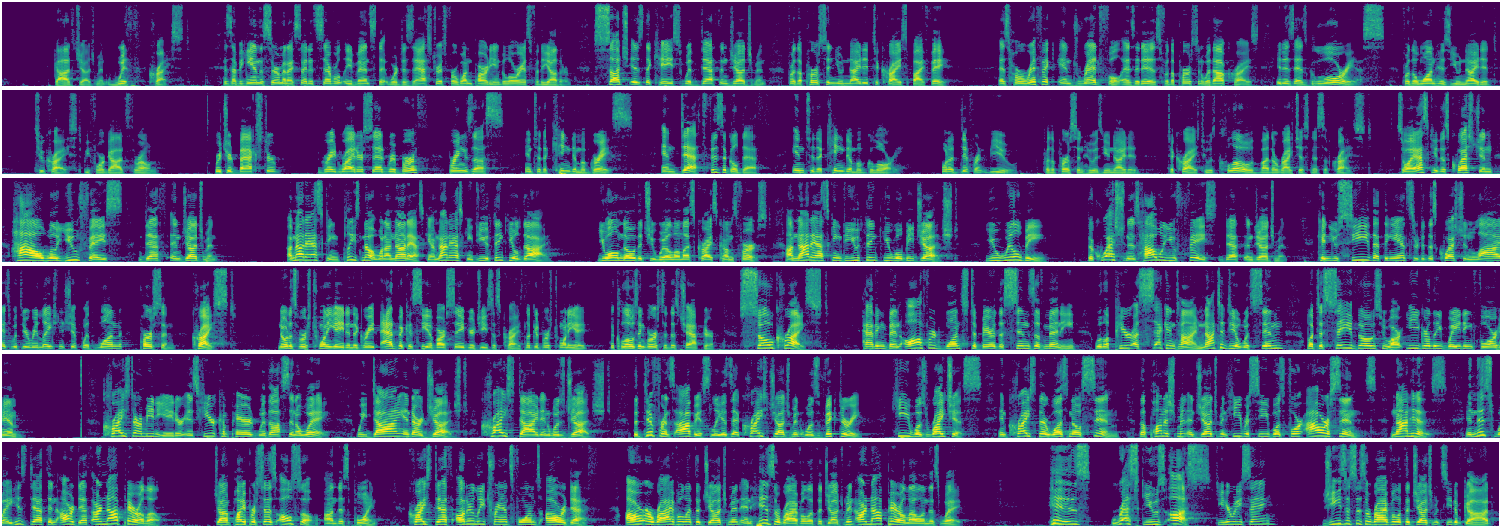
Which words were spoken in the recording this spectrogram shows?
God's judgment, with Christ. As I began the sermon, I cited several events that were disastrous for one party and glorious for the other. Such is the case with death and judgment for the person united to Christ by faith. As horrific and dreadful as it is for the person without Christ, it is as glorious for the one who's united to Christ before God's throne. Richard Baxter, a great writer, said, Rebirth brings us into the kingdom of grace, and death, physical death, into the kingdom of glory. What a different view for the person who is united to Christ, who is clothed by the righteousness of Christ. So I ask you this question How will you face death and judgment? I'm not asking, please note what I'm not asking. I'm not asking, do you think you'll die? You all know that you will unless Christ comes first. I'm not asking, do you think you will be judged? You will be. The question is, how will you face death and judgment? Can you see that the answer to this question lies with your relationship with one person, Christ? Notice verse 28 in the great advocacy of our Savior Jesus Christ. Look at verse 28, the closing verse of this chapter. So Christ, having been offered once to bear the sins of many, will appear a second time, not to deal with sin, but to save those who are eagerly waiting for him. Christ, our mediator, is here compared with us in a way. We die and are judged. Christ died and was judged. The difference, obviously, is that Christ's judgment was victory. He was righteous. In Christ, there was no sin. The punishment and judgment he received was for our sins, not his. In this way, his death and our death are not parallel. John Piper says also on this point Christ's death utterly transforms our death. Our arrival at the judgment and his arrival at the judgment are not parallel in this way. His rescues us. Do you hear what he's saying? Jesus' arrival at the judgment seat of God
